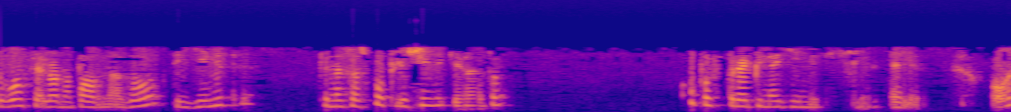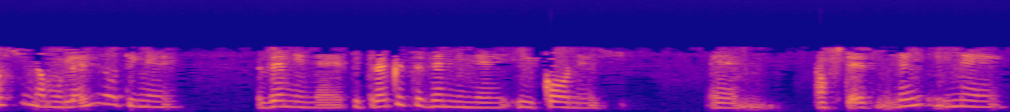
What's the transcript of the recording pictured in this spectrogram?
Εγώ θέλω να πάω να δω τι γίνεται και να σας πω ποιος είναι και να δω. Όπως πρέπει να γίνει, της λέ- έλεγε. Όχι, να μου λένε ότι είναι, δεν είναι, επιτρέπεται, δεν είναι οι εικόνες ε, αυτές μου λέει, είναι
